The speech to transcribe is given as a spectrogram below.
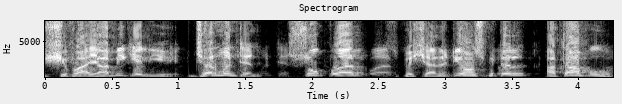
शिफायाबी के लिए German Germanten super speciality hospital Attapur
